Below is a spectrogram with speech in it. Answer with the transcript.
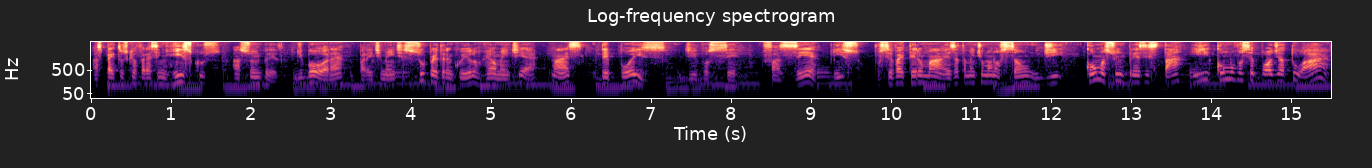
aspectos que oferecem riscos à sua empresa. De boa, né? Aparentemente é super tranquilo, realmente é. Mas depois de você fazer isso, você vai ter uma exatamente uma noção de como a sua empresa está e como você pode atuar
